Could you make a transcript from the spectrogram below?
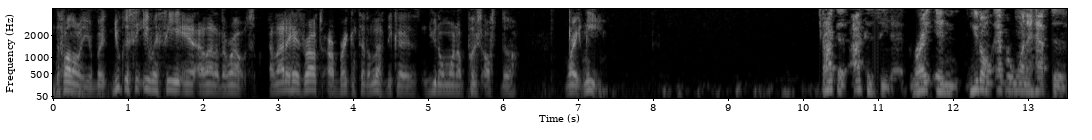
the following year. But you can see even see it in a lot of the routes. A lot of his routes are breaking to the left because you don't want to push off the right knee. I could I could see that, right? And you don't ever want to have to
